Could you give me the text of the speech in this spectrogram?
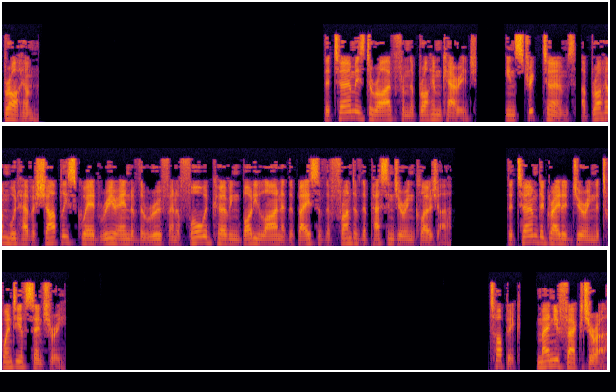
Brougham The term is derived from the Brougham carriage. In strict terms, a brougham would have a sharply squared rear end of the roof and a forward curving body line at the base of the front of the passenger enclosure. The term degraded during the 20th century. Topic: Manufacturer.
